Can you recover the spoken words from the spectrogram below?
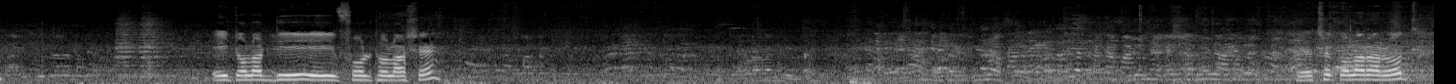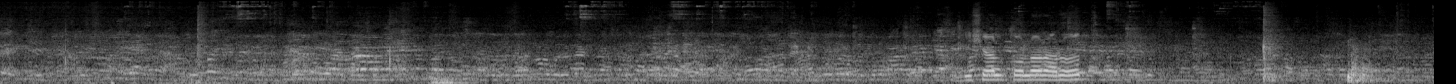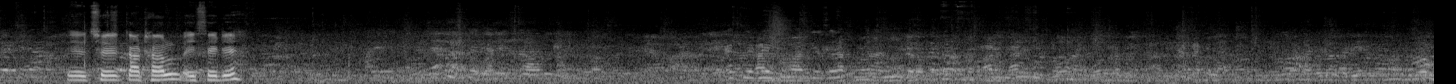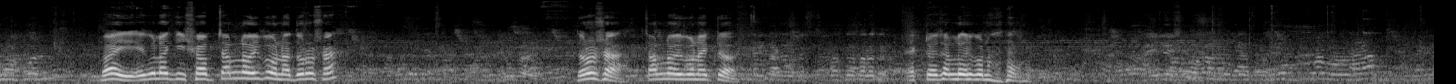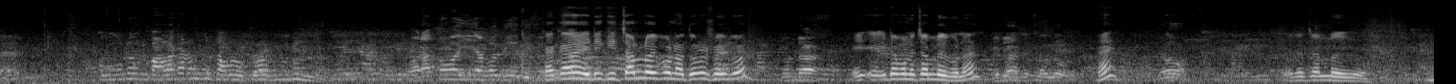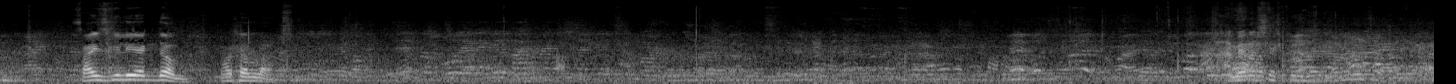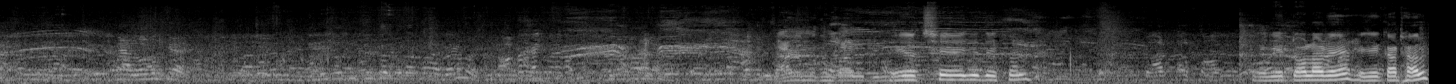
এই টলার দিয়ে এই ফল টল আসে। হচ্ছে কলার আড়ত। বিশাল কলার আড়ত। হচ্ছে কাঁঠাল এই সাইডে ভাই, এগুলা কি সব চাল্লা হইব না দরসা? দরসা, চাল্লা হইব না একটা? একটা চাল্লা হইব না? কাকা, এটি কি চাল্লা হইব না দরস হইব? এ- এটা মনে চাল্লা হইব না? হ্যাঁ? এটা চাল্লা হইব সাইজ গিলি একদম মাশাল্লাহ হচ্ছে এই যে দেখুন এই যে টলারে এই যে কাঁঠাল।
